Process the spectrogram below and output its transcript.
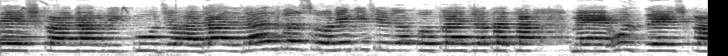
देश का नागरिक हूँ, जहाँ डाल डाल पर सोने की चिड़िया को पाया जाता था। मैं उस देश का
